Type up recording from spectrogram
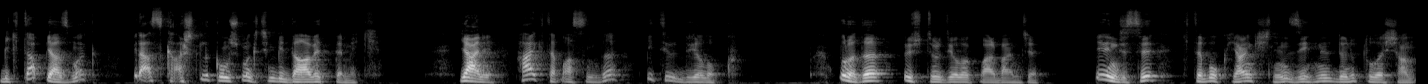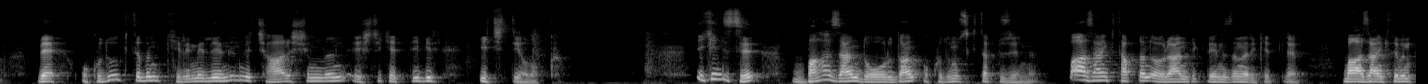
Bir kitap yazmak biraz karşılıklı konuşmak için bir davet demek. Yani her kitap aslında bir tür diyalog. Burada üç tür diyalog var bence. Birincisi kitabı okuyan kişinin zihnine dönüp dolaşan ve okuduğu kitabın kelimelerinin ve çağrışımlarının eşlik ettiği bir iç diyalog. İkincisi bazen doğrudan okuduğunuz kitap üzerine, bazen kitaptan öğrendiklerinizden hareketle, bazen kitabın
